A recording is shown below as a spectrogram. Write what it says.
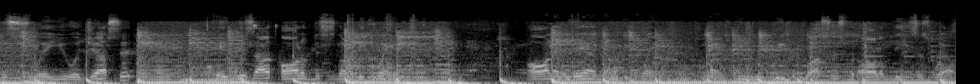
This is where you adjust it. Take this out. All of this is to be clean. All in there are to be clean. I'm to do repeat the process with all of these as well.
